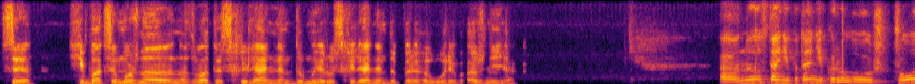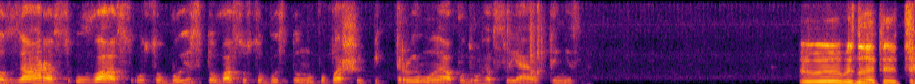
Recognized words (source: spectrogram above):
Це хіба це можна назвати схилянням до миру, схилянням до переговорів? Аж ніяк. Е, Ну і останнє питання, Кирило. Що зараз у вас особисто, вас особисто, ну, по-перше, підтримує, а по-друге, вселяє оптимізм? Е, ви знаєте, це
